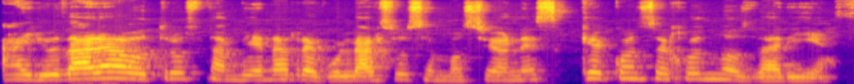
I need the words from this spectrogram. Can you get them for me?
ayudar a otros también a regular sus emociones, ¿qué consejos nos darías?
